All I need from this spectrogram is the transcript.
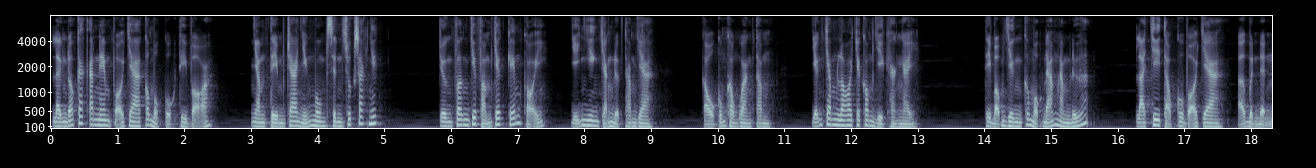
Lần đó các anh em võ gia có một cuộc thi võ, Nhằm tìm ra những môn sinh xuất sắc nhất. Trường Vân với phẩm chất kém cỏi, Dĩ nhiên chẳng được tham gia. Cậu cũng không quan tâm, Vẫn chăm lo cho công việc hàng ngày. Thì bỗng dưng có một đám năm đứa, Là chi tộc của võ gia Ở Bình Định,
